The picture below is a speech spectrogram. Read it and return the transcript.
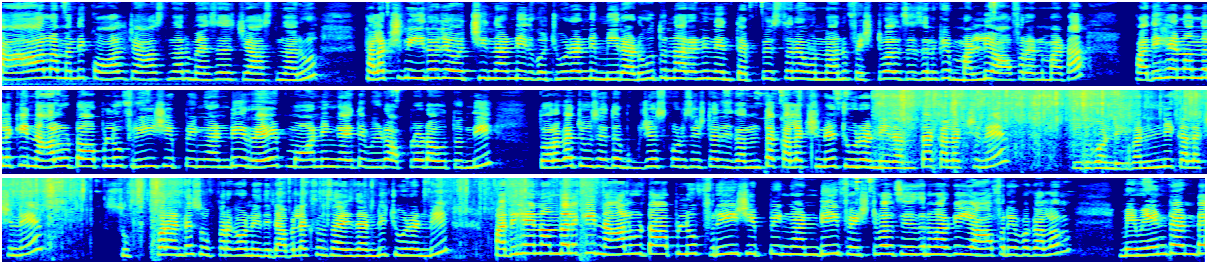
చాలామంది కాల్ చేస్తున్నారు మెసేజ్ చేస్తున్నారు. కలెక్షన్ ఈరోజే వచ్చిందండి. ఇదిగో చూడండి మీరు అడుగుతున్నారని నేను తెప్పిస్తూనే ఉన్నాను. ఫెస్టివల్ సీజన్కి మళ్ళీ ఆఫర్ అనమాట పదిహేను వందలకి నాలుగు టాపులు ఫ్రీ షిప్పింగ్ అండి. రేపు మార్నింగ్ అయితే వీడియో అప్లోడ్ అవుతుంది. త్వరగా చూసి అయితే బుక్ చేసుకోండి సిస్టర్ ఇదంతా కలెక్షనే చూడండి ఇదంతా కలెక్షనే. ఇదిగోండి ఇవన్నీ కలెక్షనే. సూపర్ అంటే సూపర్గా ఉంది. ఇది డబుల్ ఎక్సెల్ సైజ్ అండి. చూడండి. పదిహేను వందలకి నాలుగు టాపులు ఫ్రీ షిప్పింగ్ అండి. ఫెస్టివల్ సీజన్ వరకు ఈ ఆఫర్ ఇవ్వగలం. మేము ఏంటంటే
